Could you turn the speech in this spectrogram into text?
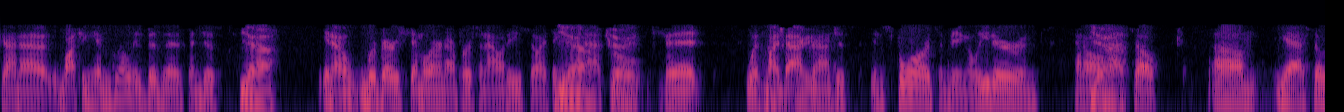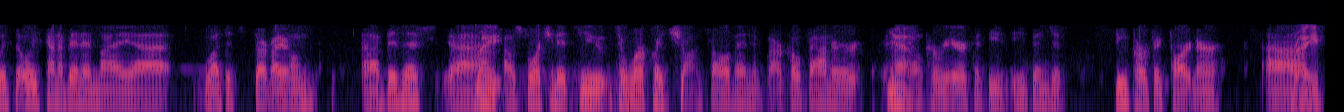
kind of watching him grow his business and just yeah. you know, we're very similar in our personality, so I think Yeah, it's a natural right. fit with my That's great. background just in sports and being a leader and kind of all Yeah. that. So, um, yeah, so it's always kind of been in my, uh, want to start my own uh, business. Uh, Right. I was fortunate to, to work with Sean Sullivan, our co-founder, in Yeah. my own career because he's, he's been just the perfect partner um, Right.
